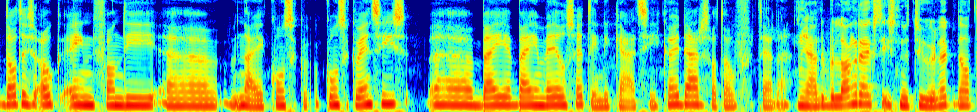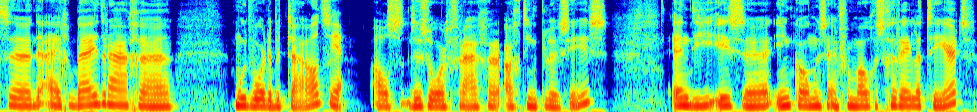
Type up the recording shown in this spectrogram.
dat is ook een van die uh, nou ja, consequ consequenties uh, bij, bij een WLZ-indicatie. Kan je daar eens wat over vertellen? Ja, de belangrijkste is natuurlijk dat de eigen bijdrage moet worden betaald... Ja. als de zorgvrager 18 plus is. En die is inkomens- en vermogensgerelateerd...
